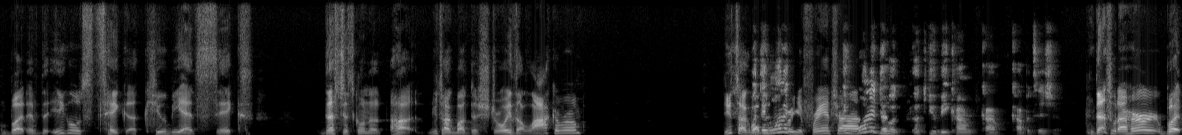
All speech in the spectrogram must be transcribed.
But if the Eagles take a QB at six, that's just gonna. Uh, you talk about destroy the locker room. You talk But about they wanna- your franchise. they want to do a, a QB com, com, competition. That's what I heard. But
